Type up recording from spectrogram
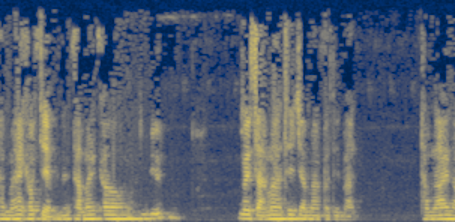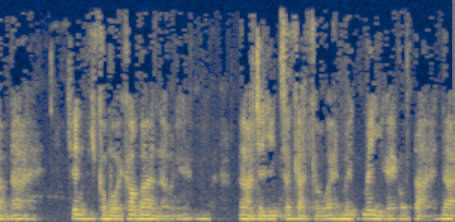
ทำให้เขาเจ็บหรือทำให้เขาไม่สามารถที่จะมาปฏิบัติทำร้ายเราได้ เช่นขโมยเข้าบ้านเราเนี่ยเราอาจจะยิงสกัดเขาไว้ ไม่ไม่ยิงให้เขาตายได้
